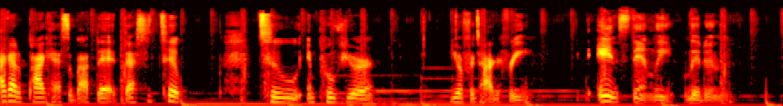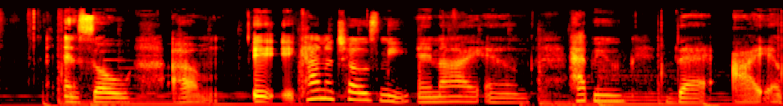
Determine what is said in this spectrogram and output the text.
I got a podcast about that. That's a tip to improve your your photography instantly, literally. And so um, it, it kind of chose me, and I am happy that I am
